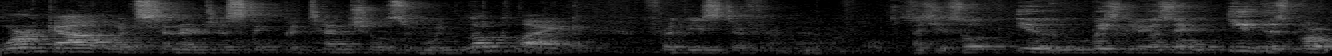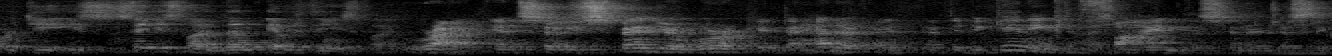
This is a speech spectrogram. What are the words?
work out what synergistic potentials would look like for these different I manifolds. see, so if, basically you're saying if this property is satisfied, then everything is fine. Right, and so you spend your work at the head of, at, at the beginning to find the synergistic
